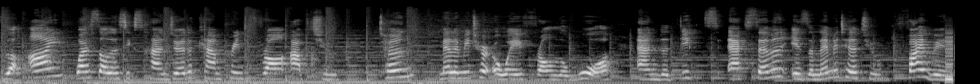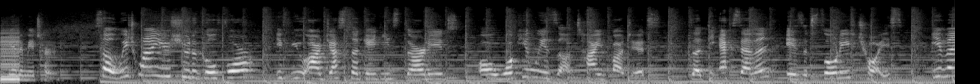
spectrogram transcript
The i1600 can print from up to 10 mm away from the wall, and the DX7 is limited to 5 mm. So which one you should go for if you are just getting started or working with a tight budget? The DX7 is a solid choice. Even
